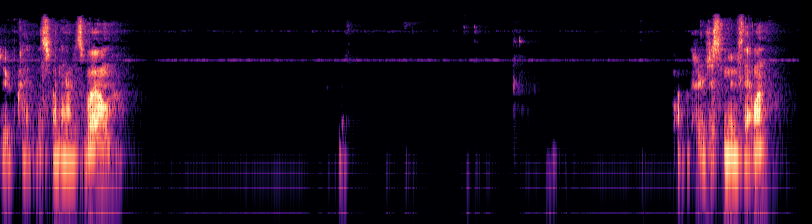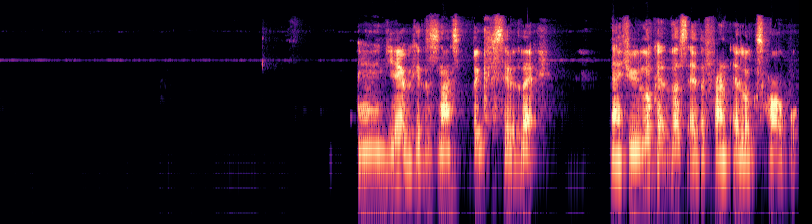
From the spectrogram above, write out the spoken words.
Duplicate this one out as oh, well. Probably could have just moved that one. And yeah, we get this nice big set at the back. Now if you look at this at the front, it looks horrible.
